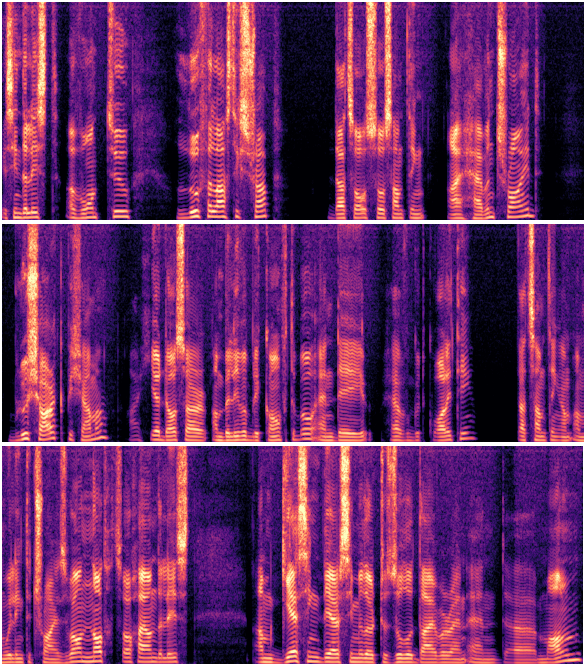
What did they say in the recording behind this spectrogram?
is in the list of want to. Loof elastic strap. That's also something I haven't tried. Blue Shark pyjama. I hear those are unbelievably comfortable and they have good quality. That's something I'm, I'm willing to try as well. Not so high on the list. I'm guessing they're similar to Zulu Diver and, and uh, Malm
